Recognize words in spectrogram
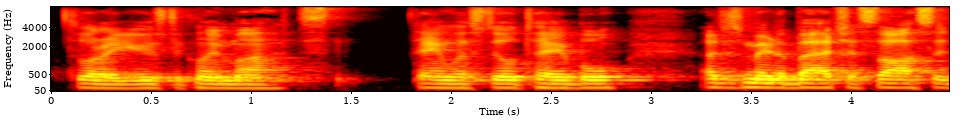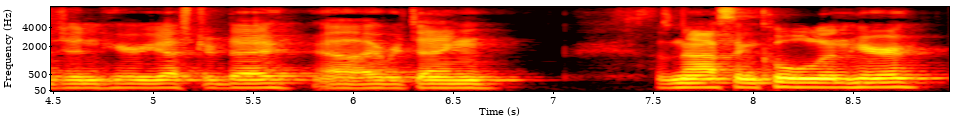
that's what I use to clean my stainless steel table. I just made a batch of sausage in here yesterday. Uh, everything was nice and cool in here.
